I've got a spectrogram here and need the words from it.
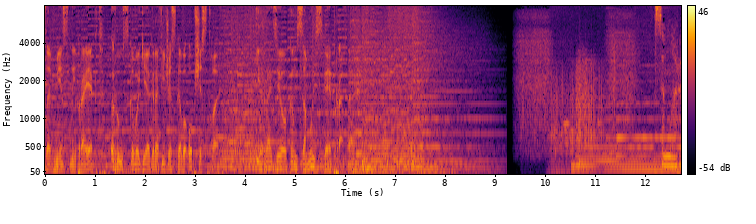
Совместный проект Русского географического общества и радио «Комсомольская правда». Самара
